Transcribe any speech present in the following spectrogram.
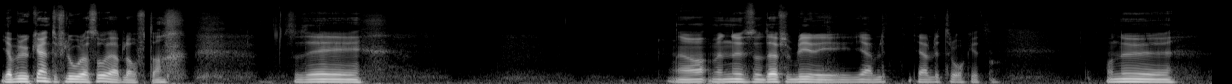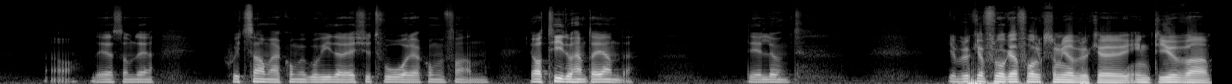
jag brukar inte förlora så jävla ofta. Så det. Ja, men nu så därför blir det jävligt, jävligt tråkigt. Och nu... Ja, det är som det är. Skitsamma, jag kommer gå vidare. Jag är 22 år, jag kommer fan... Jag har tid att hämta igen det. Det är lugnt. Jag brukar fråga folk som jag brukar intervjua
